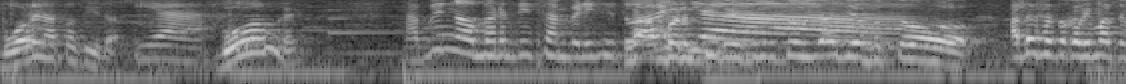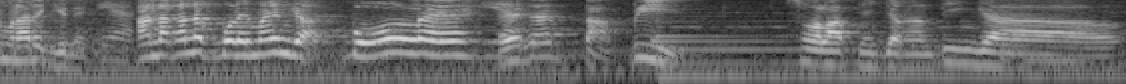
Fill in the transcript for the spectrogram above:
boleh atau tidak? Iya. Boleh. Tapi nggak berhenti sampai di situ Nggak aja. berhenti di situ aja betul. Ada satu kalimat yang menarik gini. Iya. Anak-anak boleh main nggak? Boleh, Iya. ya kan? Tapi sholatnya jangan tinggal,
